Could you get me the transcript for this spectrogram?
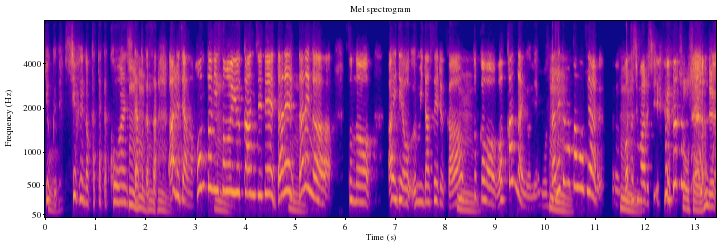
よくうん主婦の方が考案したとかさ、うんうんうんうんあるじゃん。本当にそういう感じで、誰、うん誰がそのアイデアを生み出せるかうんとかはわかんないよね。もう誰でも可能性ある。うんうん私もあるし。そうそう。で、うん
